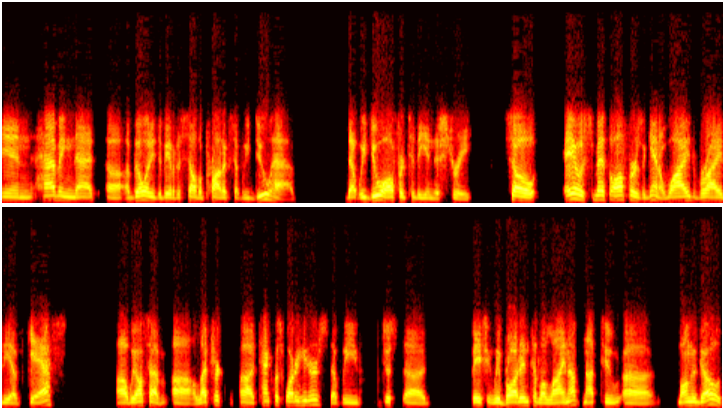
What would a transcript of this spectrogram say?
in having that uh, ability to be able to sell the products that we do have, that we do offer to the industry. So AO Smith offers again a wide variety of gas. Uh, we also have uh, electric uh, tankless water heaters that we've just uh, basically brought into the lineup not too uh, long ago,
